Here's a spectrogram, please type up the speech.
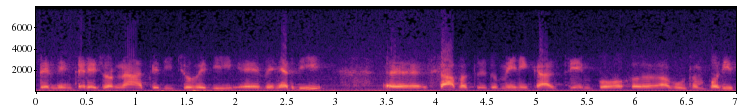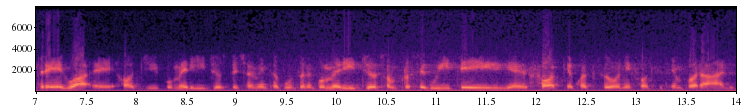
per le intere giornate di giovedì e venerdì eh, sabato e domenica il tempo eh, ha avuto un po' di tregua e oggi pomeriggio, specialmente appunto nel pomeriggio, sono proseguiti eh, forti acquazzoni, forti temporali.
